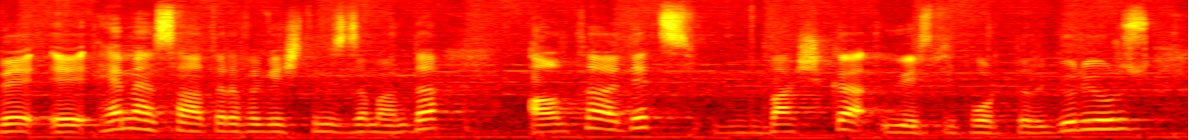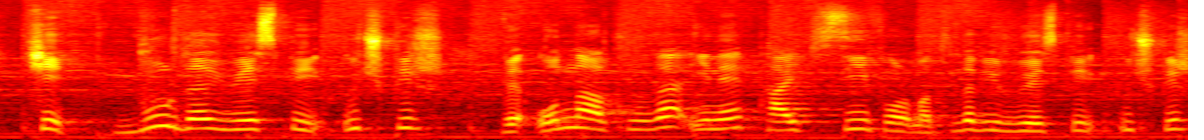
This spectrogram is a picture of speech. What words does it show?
ve e, hemen sağ tarafa geçtiğimiz zaman da 6 adet başka USB portları görüyoruz ki burada USB 3.1 ve onun altında da yine Type-C formatında bir USB 3.1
